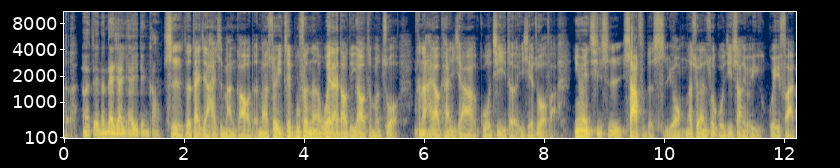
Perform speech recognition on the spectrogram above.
的。啊、对，那代价也还有点高。是，这代价还是蛮高的。那所以这部分呢，未来到底要怎么做，可能还要看一下国际的一些做法。因为其实 SAF 的使用，那虽然说国际上有一个规范。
